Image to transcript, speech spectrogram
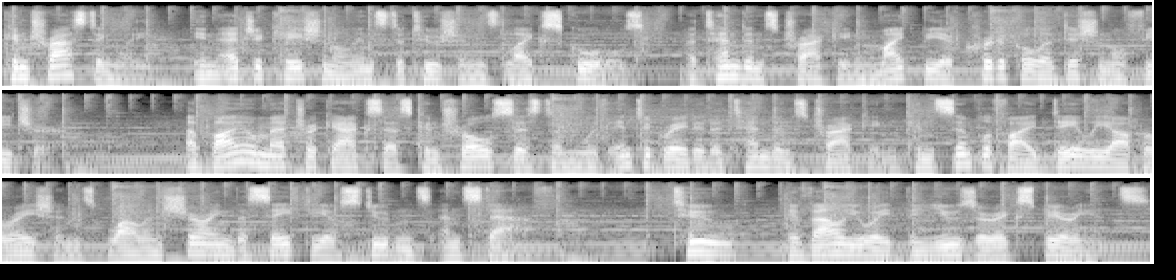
Contrastingly, in educational institutions like schools, attendance tracking might be a critical additional feature. A biometric access control system with integrated attendance tracking can simplify daily operations while ensuring the safety of students and staff. 2. Evaluate the user experience.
